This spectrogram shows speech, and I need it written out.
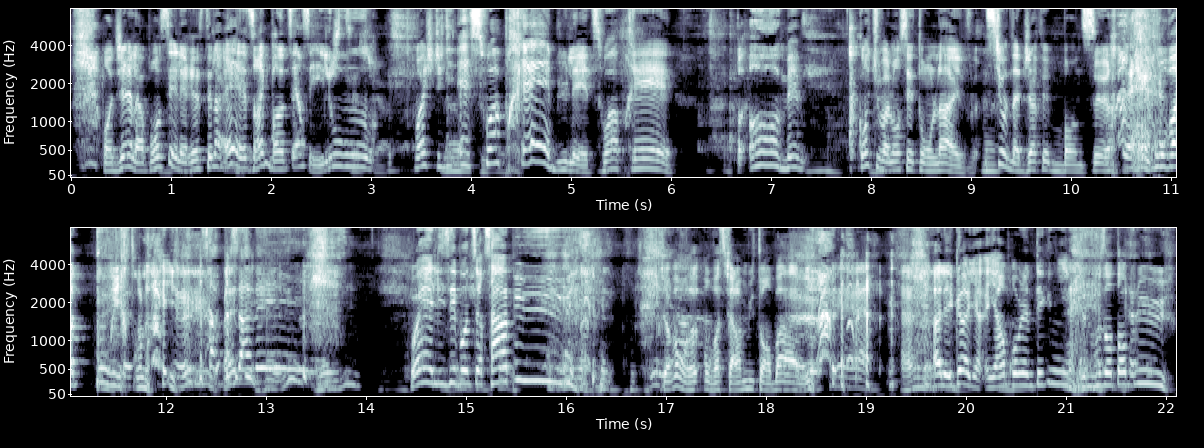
On dirait la pensée, elle est restée là. Eh, c'est vrai que Bouncer, c'est lourd. Moi, je te dis, eh, sois prêt, Bullet, sois prêt. Oh, même, quand tu vas lancer ton live, si on a déjà fait Bouncer, on va te pourrir ton live. Vas-y, vas-y. Ouais, lisez Bouncer, ça a pu. Voir, on va, on va se faire mute en balle. Ah, les gars, il y, a- y a un problème technique, je ne vous entends plus.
